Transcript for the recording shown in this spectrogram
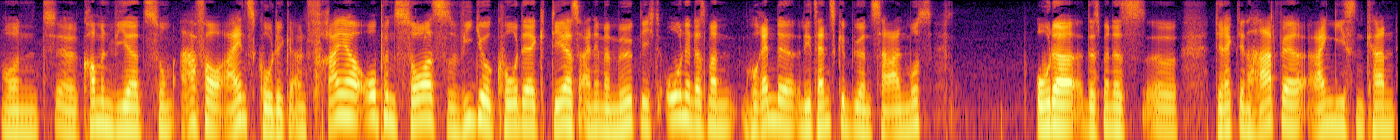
Und äh, kommen wir zum AV1-Codec, ein freier Open-Source Videocodec, der es einem ermöglicht, ohne dass man horrende Lizenzgebühren zahlen muss oder dass man das äh, direkt in Hardware reingießen kann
